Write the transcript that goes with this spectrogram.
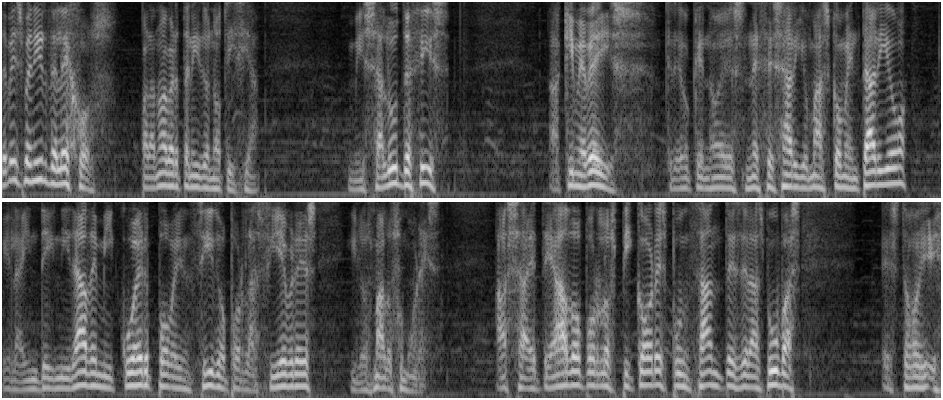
Debéis venir de lejos para no haber tenido noticia. Mi salud decís. Aquí me veis. Creo que no es necesario más comentario que la indignidad de mi cuerpo vencido por las fiebres y los malos humores. Asaeteado por los picores punzantes de las bubas. Estoy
